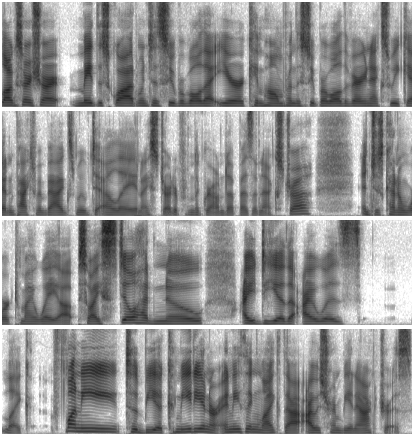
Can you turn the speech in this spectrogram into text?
Long story short, made the squad, went to the Super Bowl that year, came home from the Super Bowl the very next weekend, packed my bags, moved to LA, and I started from the ground up as an extra and just kind of worked my way up. So I still had no idea that I was like funny to be a comedian or anything like that. I was trying to be an actress.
